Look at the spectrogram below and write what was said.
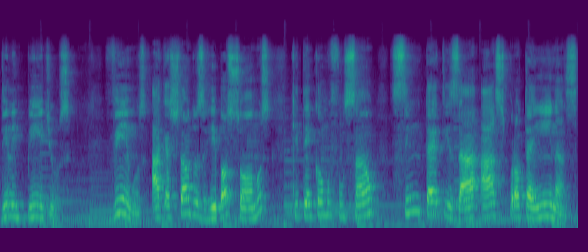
de lipídios. Vimos a questão dos ribossomos, que tem como função sintetizar as proteínas.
